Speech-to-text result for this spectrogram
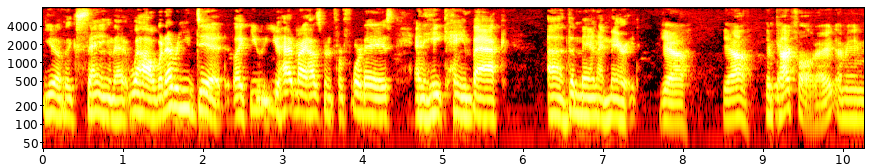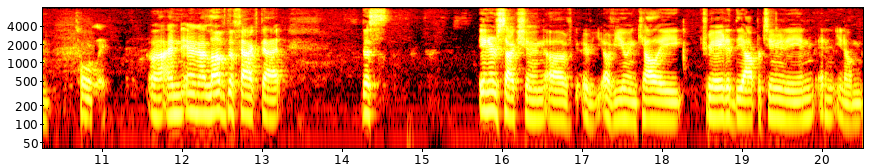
You know, like saying that, "Wow, whatever you did, like you you had my husband for four days, and he came back, uh, the man I married." Yeah, yeah, impactful, yeah. right? I mean, totally. Uh, and and I love the fact that this intersection of of you and Kelly created the opportunity and, and you know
